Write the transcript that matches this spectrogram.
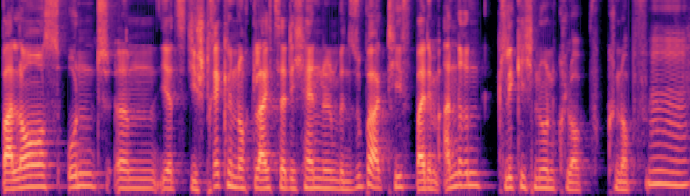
Balance und ähm, jetzt die Strecke noch gleichzeitig handeln, bin super aktiv. Bei dem anderen klicke ich nur einen Klopf, Knopf. Mhm.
